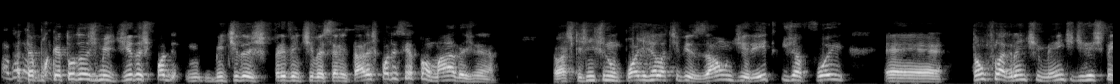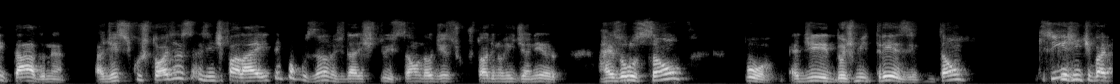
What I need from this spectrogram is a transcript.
Agora, Até porque todas as medidas, pode, medidas preventivas sanitárias podem ser tomadas, né? Eu acho que a gente não pode relativizar um direito que já foi é, tão flagrantemente desrespeitado, né? A audiência de custódia, a gente falar aí, tem poucos anos da instituição da audiência de custódia no Rio de Janeiro. A resolução, pô, é de 2013. Então, o que, que, a gente vai...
